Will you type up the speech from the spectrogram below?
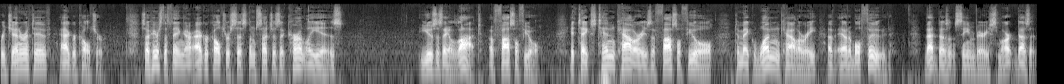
Regenerative agriculture. So here's the thing our agriculture system, such as it currently is, uses a lot of fossil fuel. It takes 10 calories of fossil fuel to make one calorie of edible food. That doesn't seem very smart, does it?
